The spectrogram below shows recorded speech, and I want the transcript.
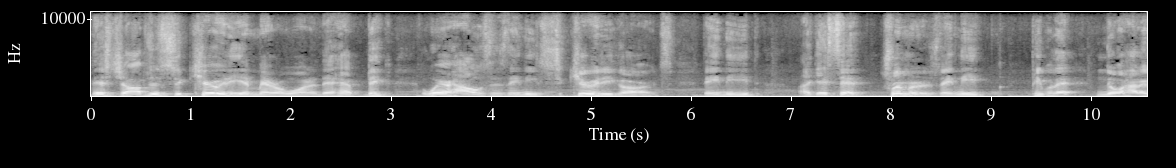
There's jobs in security in marijuana. They have big warehouses. They need security guards. They need, like I said, trimmers. They need people that know how to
